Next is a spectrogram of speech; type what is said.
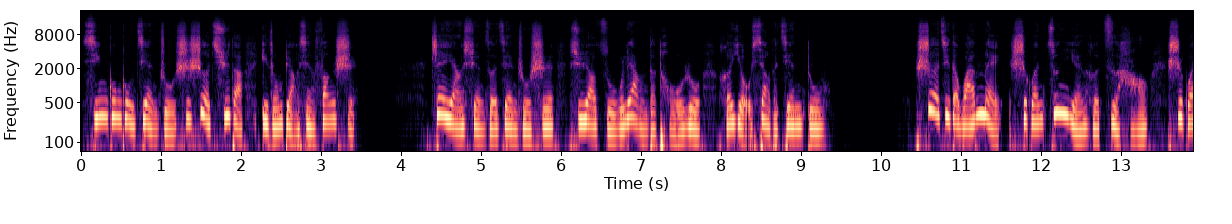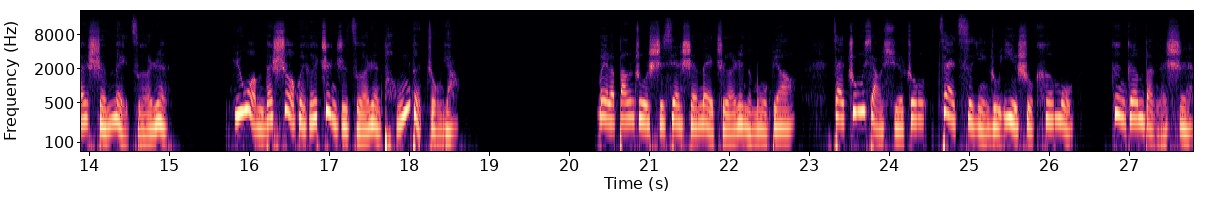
新公共建筑是社区的一种表现方式，这样选择建筑师需要足量的投入和有效的监督。设计的完美事关尊严和自豪，事关审美责任，与我们的社会和政治责任同等重要。为了帮助实现审美责任的目标，在中小学中再次引入艺术科目，更根本的是，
